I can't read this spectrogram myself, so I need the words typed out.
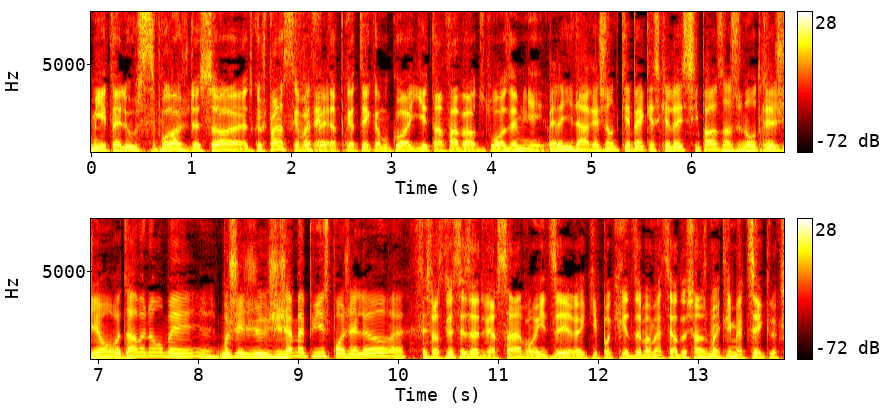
Mais il est allé aussi proche de ça. En tout cas, je pense que ça va être fait. interprété comme quoi il est en faveur du troisième lien. Mais là, il est dans la région de Québec. Est-ce que là, s'il passe dans une autre région, on va dire, ah, mais non, mais euh, moi, j'ai, jamais appuyé ce projet-là. euh. C'est parce que là, ses adversaires vont y dire euh, qu'il est pas crédible en matière de changement climatique. Là, que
